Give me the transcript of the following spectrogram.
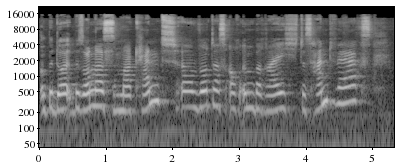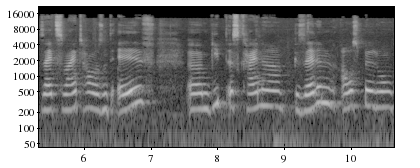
und besonders markant äh, wird das auch im Bereich des Handwerks. Seit 2011 ähm, gibt es keine Gesellenausbildung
